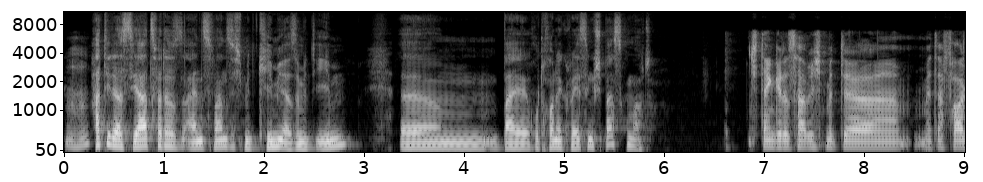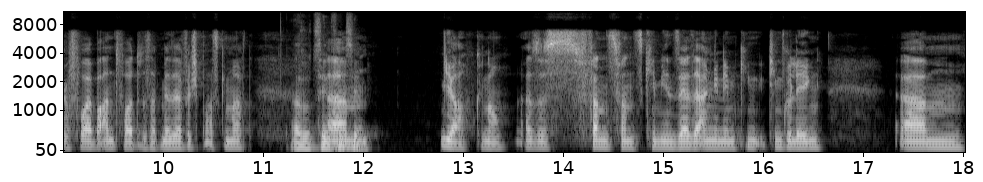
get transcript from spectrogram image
Mhm. Hat dir das Jahr 2021 mit Kimi, also mit ihm, ähm, bei Rotronic Racing Spaß gemacht? Ich denke, das habe ich mit der, mit der Frage vorher beantwortet. Das hat mir sehr viel Spaß gemacht. Also 10 von 10. Ähm, ja, genau. Also es fand es Kimi einen sehr, sehr angenehmen Teamkollegen. Ähm,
